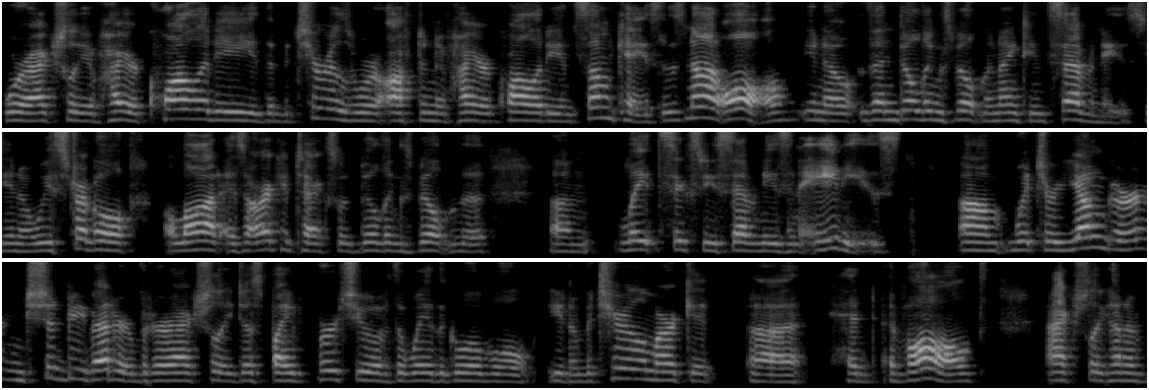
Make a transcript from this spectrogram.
were actually of higher quality. The materials were often of higher quality in some cases not all you know than buildings built in the 1970s you know we struggle a lot as architects with buildings built in the um, late 60s 70s and 80s um, which are younger and should be better but are actually just by virtue of the way the global you know material market uh, had evolved actually kind of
